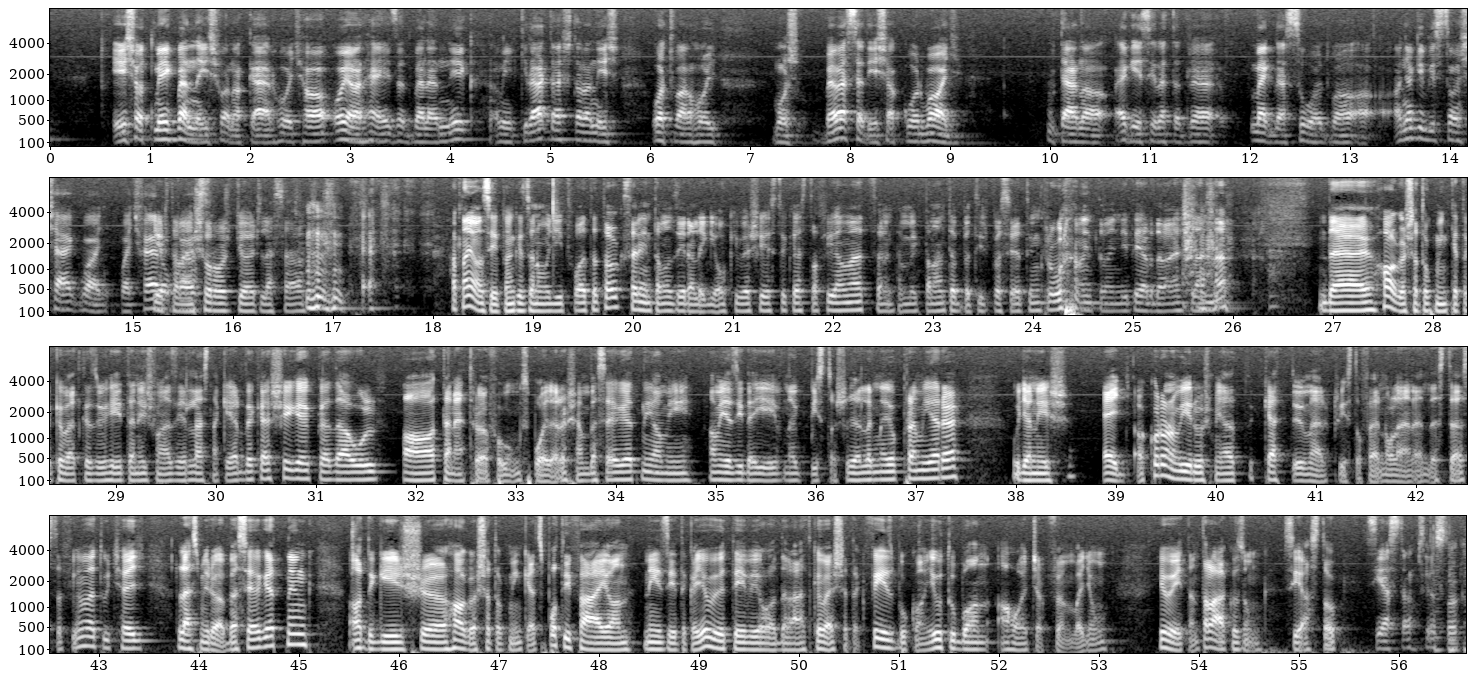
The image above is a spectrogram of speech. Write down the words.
És ott még benne is van akár, hogyha olyan helyzetben lennék, ami kilátástalan, és ott van, hogy most beveszed, és akkor vagy utána egész életedre meg lesz oldva a anyagi biztonság, vagy, vagy felrobbansz. Hirtelen Soros György leszel. Hát nagyon szépen köszönöm, hogy itt voltatok. Szerintem azért elég jól kiveséztük ezt a filmet. Szerintem még talán többet is beszéltünk róla, mint amennyit érdemes lenne. De hallgassatok minket a következő héten is, mert azért lesznek érdekességek. Például a Tenetről fogunk spoileresen beszélgetni, ami, ami az idei évnek biztos, hogy a legnagyobb premiere, ugyanis egy, a koronavírus miatt, kettő, mert Christopher Nolan rendezte ezt a filmet, úgyhogy lesz miről beszélgetnünk. Addig is hallgassatok minket Spotify-on, nézzétek a Jövő TV oldalát, kövessetek Facebookon, Youtube-on, ahol csak fönn vagyunk. Jövő héten találkozunk. Sziasztok! Sziasztok! Sziasztok!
